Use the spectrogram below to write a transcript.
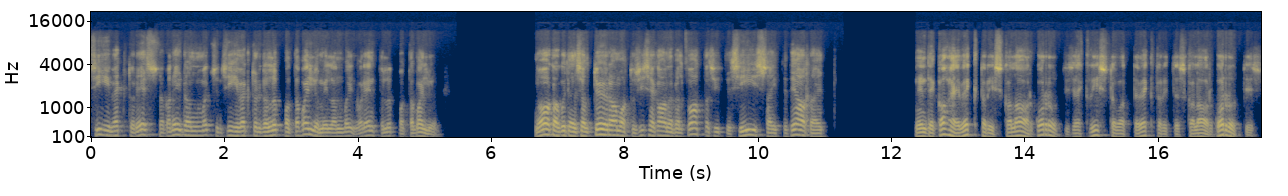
sihivektori S, aga neid on, ma ütlesin, sihivektorid on lõpmata palju, meil on variante lõpmata palju. No aga kui te sealt tööraamatus ise kaane pealt vaatasite, siis saite teada, et nende kahe vektori skalaarkorrutis ehk ristuvate vektorite skalaarkorrutis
